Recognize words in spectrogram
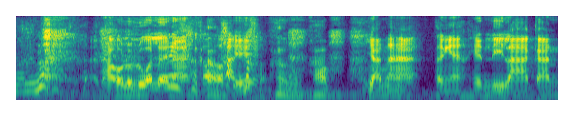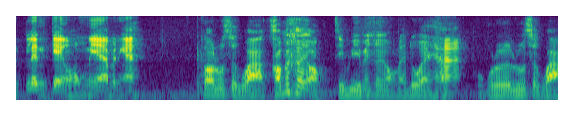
ล้วนเดาล้วนๆเลยนะครับโอเค ครับ ยัดนะฮะเป็นไง เห็นลีลาการเล่นเกมของเมียเป็นไง ก็รู้สึกว่าเขาไม่เคยออกทีวีไม่เคยออกอะไรด้วยครับ ฮะ ผมก็เลยรู้สึกว่า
